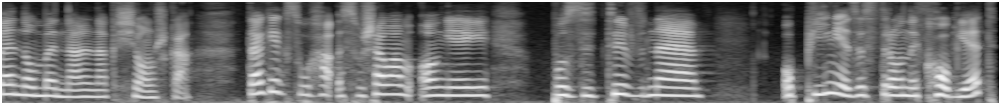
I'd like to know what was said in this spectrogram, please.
fenomenalna książka. Tak jak słucha- słyszałam o niej pozytywne opinie ze strony kobiet,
